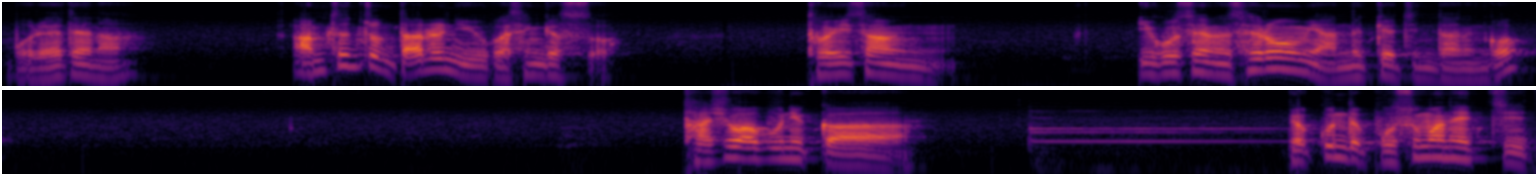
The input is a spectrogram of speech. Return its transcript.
뭘 해야 되나? 암튼 좀 다른 이유가 생겼어. 더 이상 이곳에는 새로움이 안 느껴진다는 거? 다시 와보니까 몇 군데 보수만 했지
